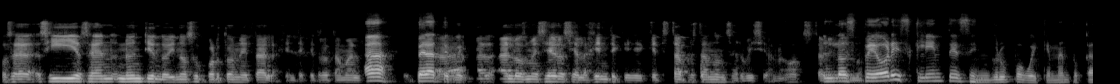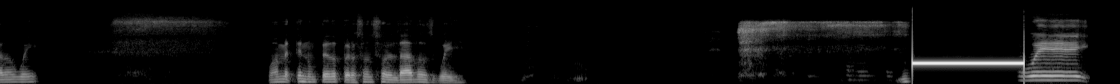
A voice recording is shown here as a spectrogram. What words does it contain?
o sea, sí, o sea, no, entiendo y no soporto neta a la gente que trata mal. Ah, espérate, güey. a- a los meseros y a la gente que, que te está prestando un servicio, ¿no? Te está Los peores clientes en grupo, güey, que me han tocado, güey. Voy a meter en un pedo, pero son soldados, güey. Güey.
